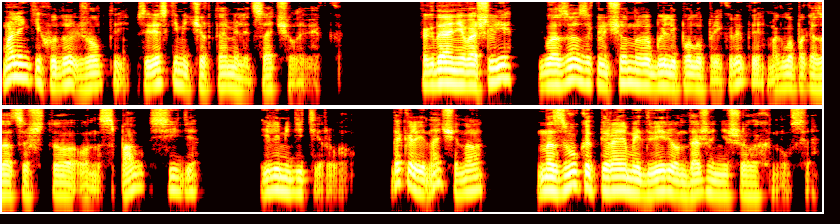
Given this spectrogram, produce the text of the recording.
Маленький, худой, желтый, с резкими чертами лица человек. Когда они вошли, глаза заключенного были полуприкрыты, могло показаться, что он спал, сидя, или медитировал. Так или иначе, но на звук отпираемой двери он даже не шелохнулся.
